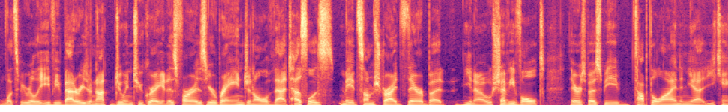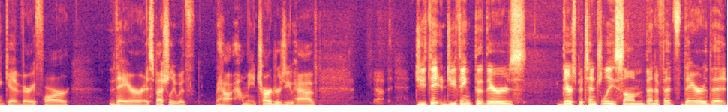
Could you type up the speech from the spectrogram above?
let's be really, EV batteries are not doing too great as far as your range and all of that. Tesla's made some strides there, but you know, Chevy Volt, they were supposed to be top of the line, and yet you can't get very far there, especially with how, how many chargers you have. Do you think? Do you think that there's there's potentially some benefits there that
